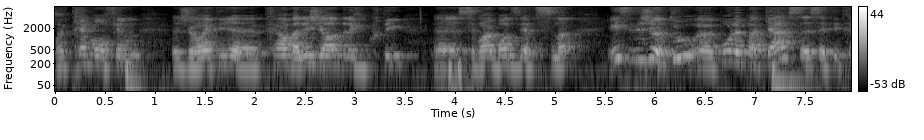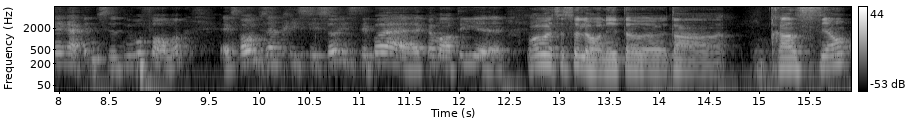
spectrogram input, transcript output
Un très bon film. J'ai vraiment été euh, très emballé, j'ai hâte de le réécouter. Euh, c'est vraiment un bon divertissement. Et c'est déjà tout euh, pour le podcast. Ça a été très rapide, c'est de nouveau format. Espérons que vous appréciez ça? N'hésitez pas à commenter. euh, Ouais, ouais, c'est ça, là, on est euh, en transition.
